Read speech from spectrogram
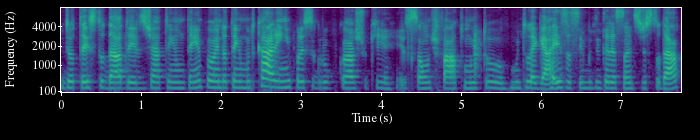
de eu ter estudado eles já tem um tempo, eu ainda tenho muito carinho por esse grupo, que eu acho que eles são de fato muito, muito legais, assim, muito interessantes de estudar.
